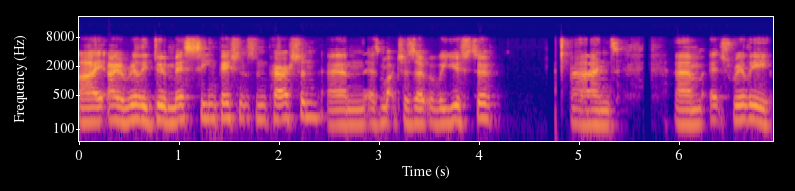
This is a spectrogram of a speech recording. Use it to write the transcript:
I, I really do miss seeing patients in person um, as much as we used to. And um, it's really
